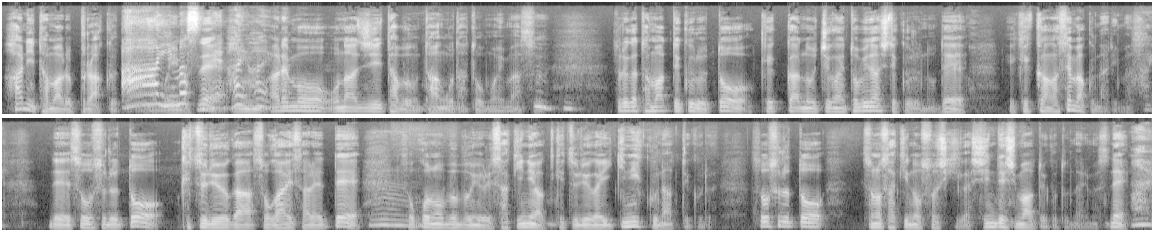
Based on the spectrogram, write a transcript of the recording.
歯にたまるプラークあー言いますねはいはいはいうんあれも同じ多分単語だと思います。それが溜まってくると血管の内側に飛び出してくるので血管が狭くなります。はいでそうすると血流が阻害されて、そこの部分より先には血流が行きにくくなってくる。そうするとその先の組織が死んでしまうということになりますね。はい。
